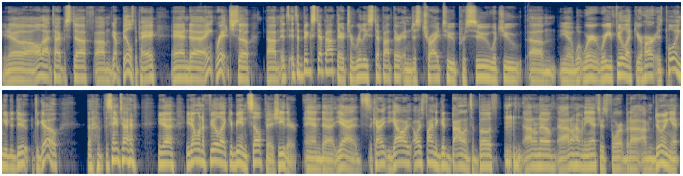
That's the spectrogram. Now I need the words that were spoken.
You know, uh, all that type of stuff. Um, got bills to pay, and uh, ain't rich. So um, it's it's a big step out there to really step out there and just try to pursue what you um, you know what where where you feel like your heart is pulling you to do to go. at the same time, you know you don't want to feel like you're being selfish either. And uh, yeah, it's kind of you got always, find a good balance of both. I don't know. I don't have any answers for it, but I, I'm doing it.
